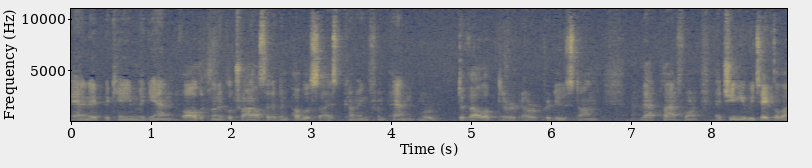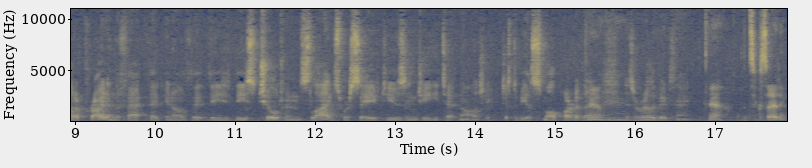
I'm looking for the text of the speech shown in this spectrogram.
and it became again all the clinical trials that have been publicized coming from Penn were developed or, or produced on that platform. At GE, we take a lot of pride in the fact that you know the, the, these children's lives were saved using GE technology. Just to be a small part of that yeah. mm-hmm. is a really big thing. Yeah, that's exciting.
